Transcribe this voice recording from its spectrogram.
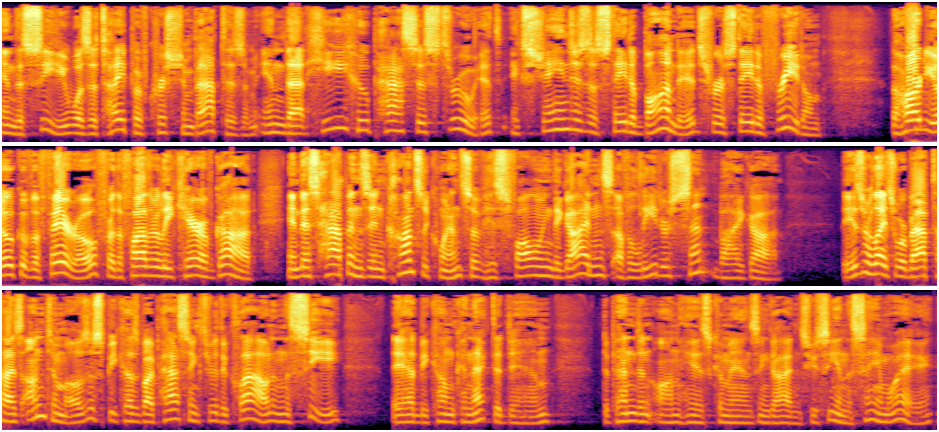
in the sea was a type of Christian baptism in that he who passes through it exchanges a state of bondage for a state of freedom. the hard yoke of a Pharaoh for the fatherly care of God. And this happens in consequence of his following the guidance of a leader sent by God. The Israelites were baptized unto Moses because by passing through the cloud and the sea, they had become connected to him, dependent on his commands and guidance. You see, in the same way,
